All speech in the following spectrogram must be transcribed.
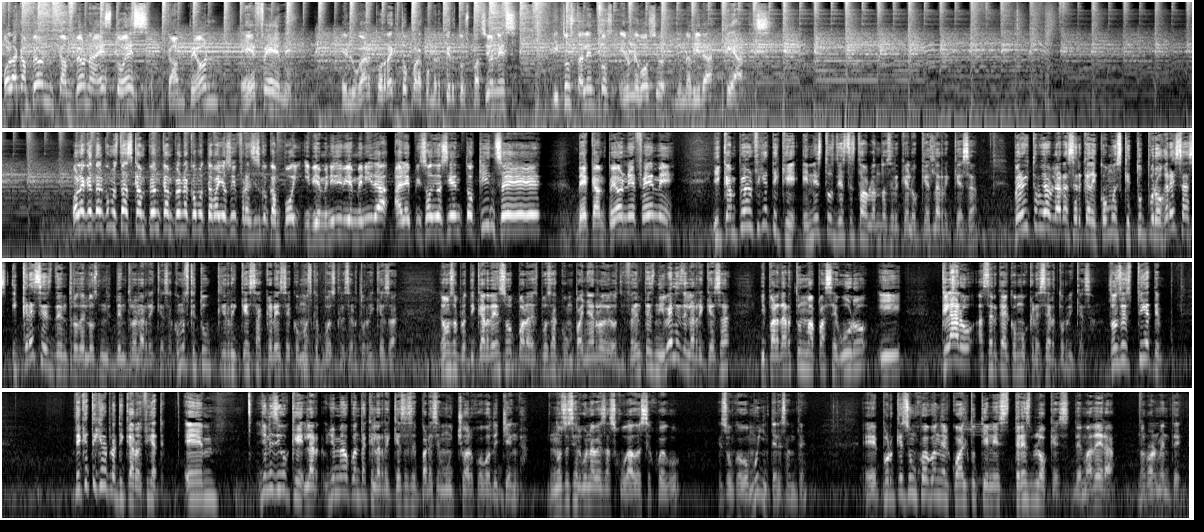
Hola campeón, campeona, esto es Campeón FM, el lugar correcto para convertir tus pasiones y tus talentos en un negocio y una vida que ames. Hola, ¿qué tal? ¿Cómo estás, campeón, campeona? ¿Cómo te va? Yo soy Francisco Campoy y bienvenido y bienvenida al episodio 115 de Campeón FM. Y campeón, fíjate que en estos días te estaba hablando acerca de lo que es la riqueza, pero hoy te voy a hablar acerca de cómo es que tú progresas y creces dentro de, los, dentro de la riqueza. ¿Cómo es que tu riqueza crece? ¿Cómo es que puedes crecer tu riqueza? Vamos a platicar de eso para después acompañarlo de los diferentes niveles de la riqueza y para darte un mapa seguro y claro acerca de cómo crecer tu riqueza. Entonces, fíjate, ¿de qué te quiero platicar hoy? Fíjate, em, yo les digo que yo me he dado cuenta que la riqueza se parece mucho al juego de Jenga. No sé si alguna vez has jugado ese juego. Es un juego muy interesante. Eh, porque es un juego en el cual tú tienes tres bloques de madera, normalmente,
